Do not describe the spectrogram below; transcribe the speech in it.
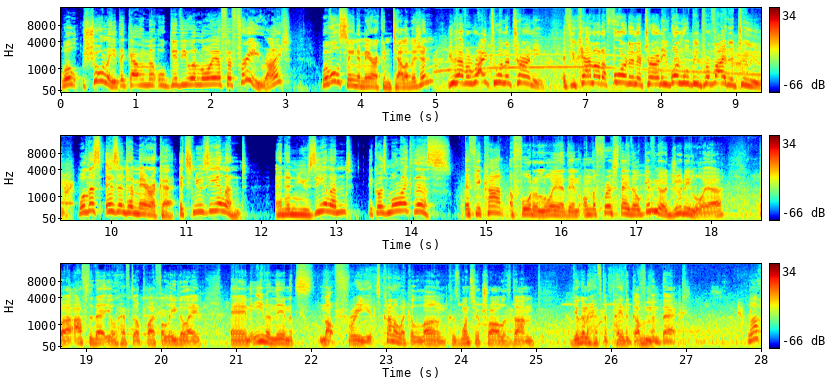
Well, surely the government will give you a lawyer for free, right? We've all seen American television. You have a right to an attorney. If you cannot afford an attorney, one will be provided to you. Well, this isn't America, it's New Zealand. And in New Zealand, it goes more like this. If you can't afford a lawyer, then on the first day they'll give you a duty lawyer, but after that you'll have to apply for legal aid. And even then, it's not free. It's kind of like a loan, because once your trial is done, you're gonna have to pay the government back. What?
